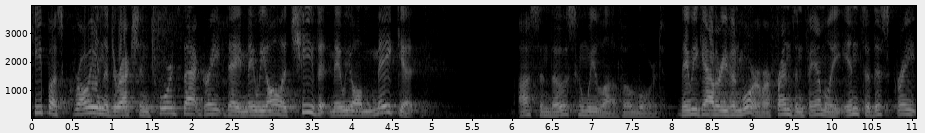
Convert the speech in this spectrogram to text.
Keep us growing in the direction towards that great day. May we all achieve it. May we all make it. Us and those whom we love, O Lord. May we gather even more of our friends and family into this great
